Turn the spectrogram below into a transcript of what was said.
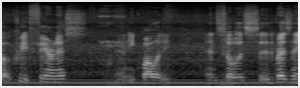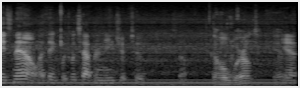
uh, create fairness and equality. And so this it resonates now, I think, with what's happening in Egypt too. So the whole world. Yeah. yeah,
